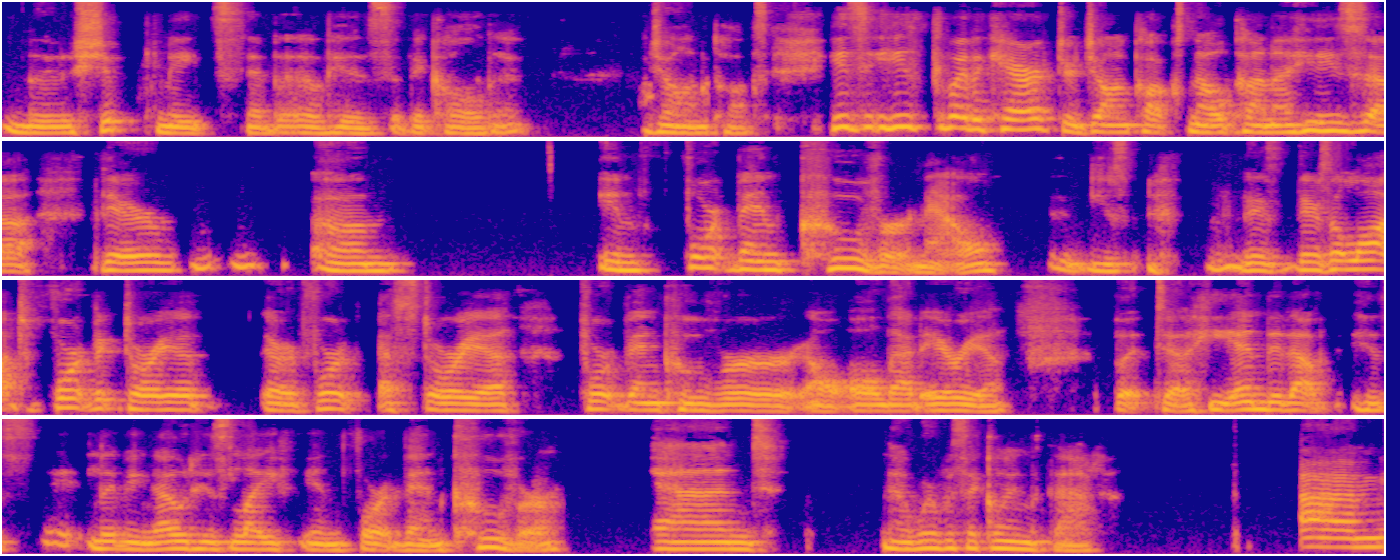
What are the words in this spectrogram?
the shipmates of his. That they called it John Cox. He's he's quite a character, John Cox Naukana. He's uh, there um, in Fort Vancouver now. He's, there's there's a lot to Fort Victoria or Fort Astoria, Fort Vancouver, all, all that area but uh, he ended up his living out his life in Fort Vancouver. And now, where was I going with that? Um,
